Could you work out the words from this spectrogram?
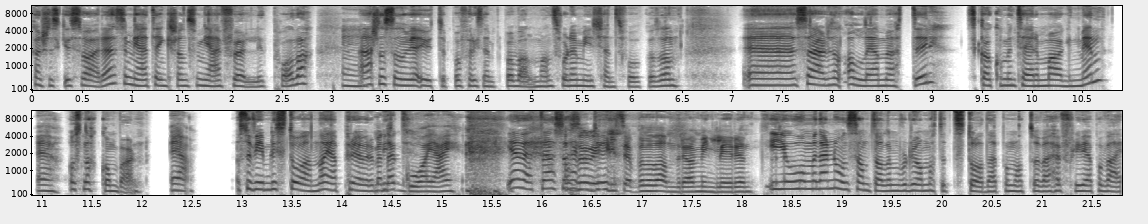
kanskje skulle svare, som jeg tenker sånn som jeg føler litt på. da. Mm. er sånn, sånn når vi er ute på eksempel på Valmanns, hvor det er mye kjentfolk og sånn, eh, så er det sånn alle jeg møter, skal kommentere magen min Ja. og snakke om barn. Ja. Altså, vi blir stående, og jeg prøver å Men da går jeg, Jeg vet det, så og så hilser jeg på noen andre og mingler rundt. Jo, men det er noen samtaler hvor du har måttet stå der på en måte og være høflig. Vi er på vei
